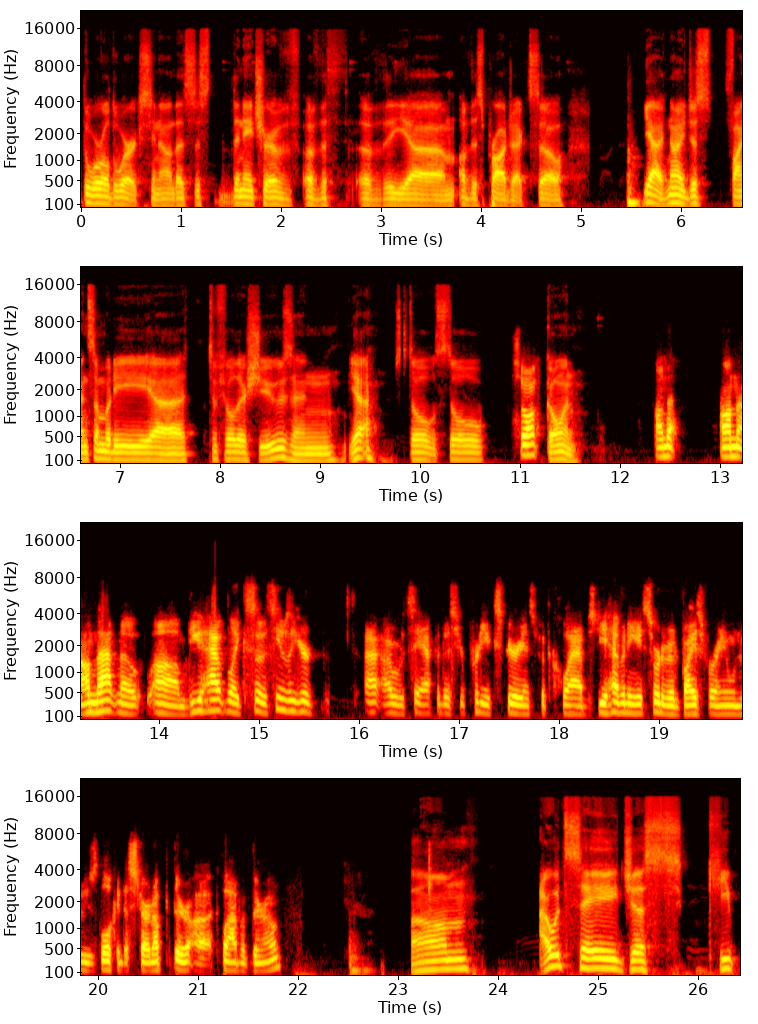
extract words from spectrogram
the world works. You know, that's just the nature of of the of the um, of this project. So yeah, no, you just find somebody uh, to fill their shoes, and yeah, still still So going. on that on on that note, um, do you have like so? It seems like you're. I I would say after this, you're pretty experienced with collabs. Do you have any sort of advice for anyone who's looking to start up their uh, collab of their own? Um, I would say just keep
